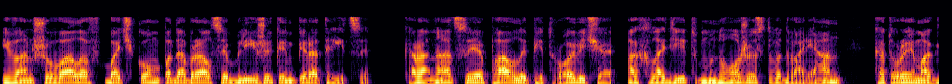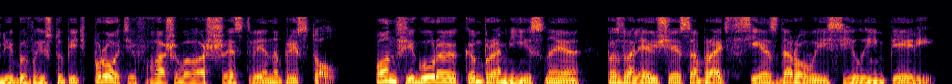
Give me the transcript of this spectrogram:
Иван Шувалов бочком подобрался ближе к императрице. Коронация Павла Петровича охладит множество дворян, которые могли бы выступить против вашего восшествия на престол. Он фигура компромиссная, позволяющая собрать все здоровые силы империи,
